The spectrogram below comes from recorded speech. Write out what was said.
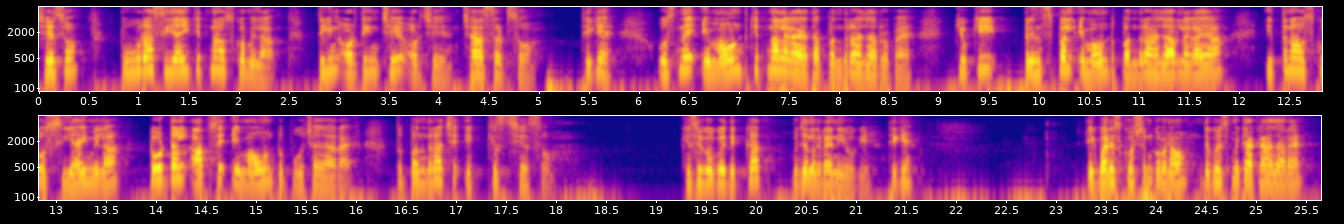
छः सौ। पूरा CI कितना उसको मिला? तीन और तीन छः और छः छियासठ सौ। ठीक है? उसने अमाउंट कितना लगाया था? पंद्रह हज़ार रुपये क्योंकि प्रिंसिपल अमाउंट पंद्रह हज़ार लगाया, इतना उसको सीआई मिला। टोटल आपसे अमाउंट पूछा जा रहा है। तो पंद्रह छः इक्कीस छः सौ। किसी को कोई दिक्कत? मुझे लग रहा है नहीं होगी। ठीक है? एक बार इस क्वेश्चन को बनाओ। देखो इसमें क्या कहा जा रहा है।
